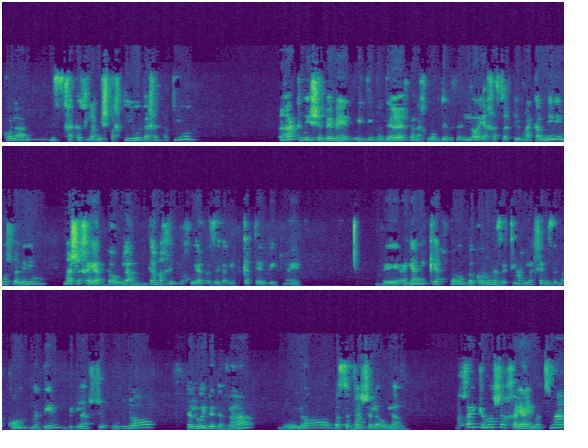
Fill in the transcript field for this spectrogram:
כל המשחק הזה של המשפחתיות והחברתיות. רק מי שבאמת איתי בדרך ואנחנו עובדים בזה, לא היה חסר כלום, רק המינימום של המינימום, מה שחייב בעולם. גם הכי מחויב הזה גם יתקטן ויתמעט. והיה לי כיף מאוד בגולם הזה, תדעו לכם, זה מקום מדהים, בגלל שהוא לא תלוי בדבר, והוא לא בשפה של העולם. הוא חי כמו שהחיה עם עצמה,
